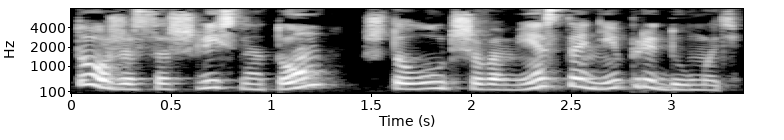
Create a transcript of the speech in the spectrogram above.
тоже сошлись на том, что лучшего места не придумать.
